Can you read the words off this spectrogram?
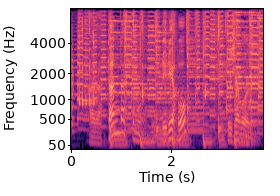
a las tandas, como dirías vos, y ya volvemos.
